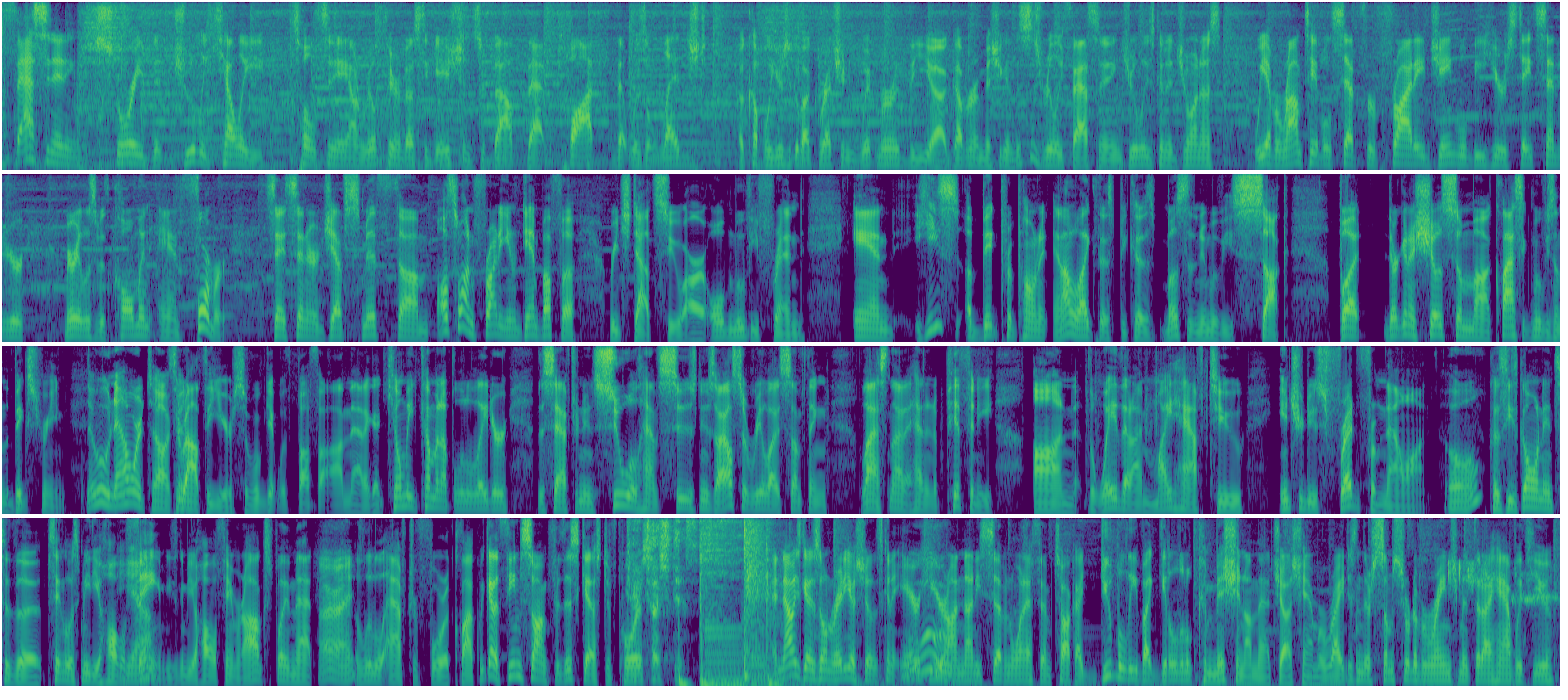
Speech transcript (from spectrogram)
Fascinating story that Julie Kelly told today on Real Clear Investigations about that plot that was alleged a couple years ago about Gretchen Whitmer, the uh, governor of Michigan. This is really fascinating. Julie's going to join us. We have a roundtable set for Friday. Jane will be here, State Senator Mary Elizabeth Coleman, and former State Senator Jeff Smith. Um, also on Friday, you know, Dan Buffa reached out to our old movie friend, and he's a big proponent. And I like this because most of the new movies suck, but they're going to show some uh, classic movies on the big screen Ooh, now we're talking. throughout the year. So we'll get with Buffa on that. I got Kilmeade coming up a little later this afternoon. Sue will have Sue's news. I also realized something last night. I had an epiphany on the way that I might have to introduce Fred from now on. Oh? Because he's going into the St. Louis Media Hall of Yeah. Fame. He's going to be a Hall of Famer. I'll explain that All right. a little after 4 o'clock. We got a theme song for this guest, of course. touch this. And now he's got his own radio show that's going to air here Ooh. on 97.1 FM Talk. I do believe I get a little commission on that, Josh Hammer, right? Isn't there some sort of arrangement that I have with you?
